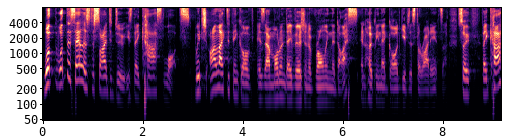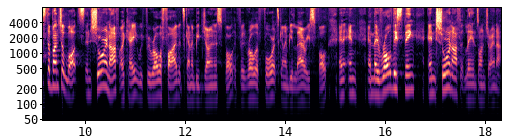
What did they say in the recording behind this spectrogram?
what, what the sailors decide to do is they cast lots, which I like to think of as our modern day version of rolling the dice and hoping that God gives us the right answer. So they cast a bunch of lots, and sure enough, okay, if we roll a five, it's going to be Jonah's fault. If we roll a four, it's going to be Larry's fault. And, and, and they roll this thing, and sure enough, it lands on Jonah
